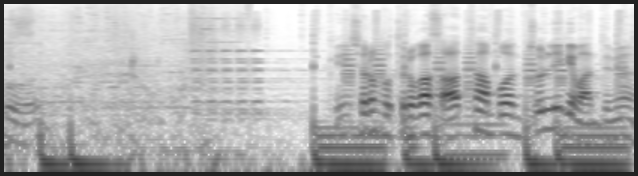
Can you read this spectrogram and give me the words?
굿. 괜히 저런 거 들어가서 아트 한번 쫄리게 만들면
